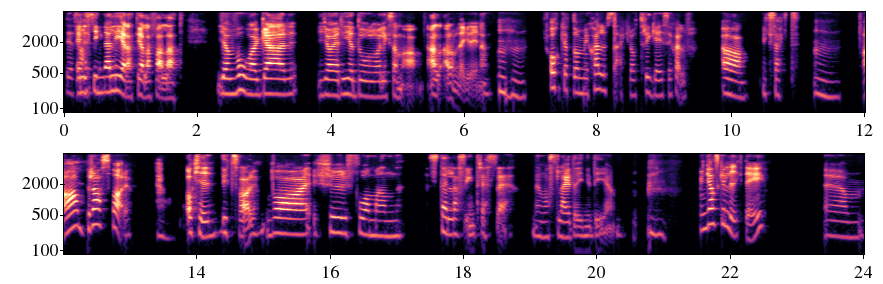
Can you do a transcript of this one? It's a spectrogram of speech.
Ja. Eller signalerat i alla fall att jag vågar, jag är redo och liksom ja, all, alla de där grejerna. Mhm. Och att de är självsäkra och trygga i sig själv. Ja, exakt. Mm. Ja, bra svar. Okej, ditt svar. Vad, hur får man ställas intresse när man slidar in i DM? Men ganska lik dig. Ehm,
